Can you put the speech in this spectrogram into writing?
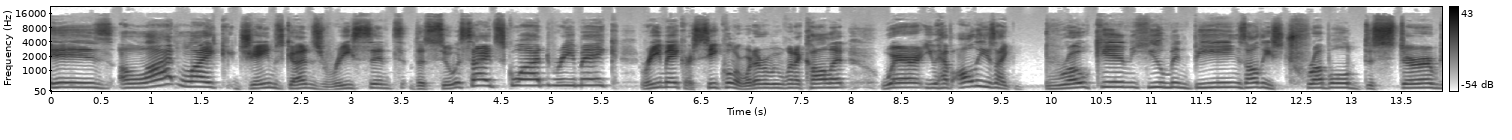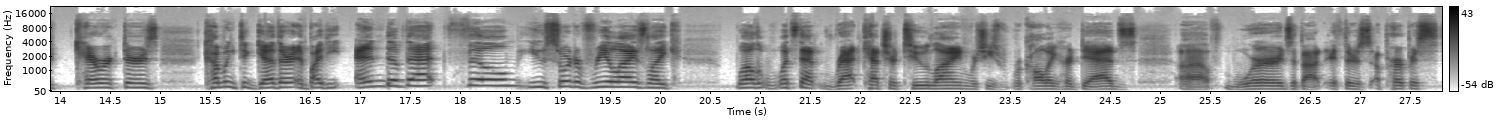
is a lot like James Gunn's recent The Suicide Squad remake, remake or sequel or whatever we want to call it, where you have all these like broken human beings, all these troubled, disturbed characters coming together. And by the end of that film, you sort of realize, like, well, what's that Ratcatcher 2 line where she's recalling her dad's uh, words about if there's a purpose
